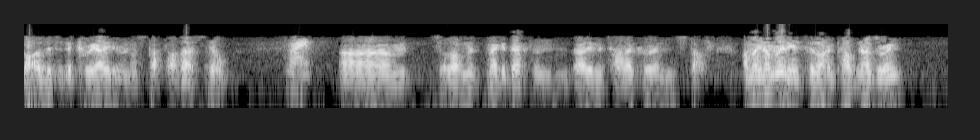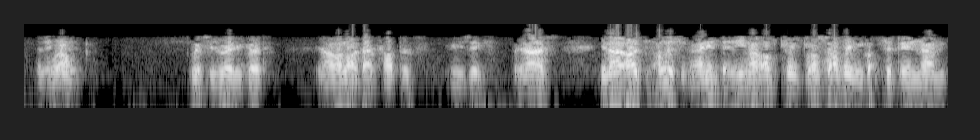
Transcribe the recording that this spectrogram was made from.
Like I listen to Kreator and stuff like that still. Right. Um, sort of like Megadeth and early Metallica and stuff. I mean, I'm really into like Impaled Nazarene as well, which is really good. You know, I like that type of music. But, you know, you know, I, I listen to anything. You know, I've I've I've even got flipping. Um,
